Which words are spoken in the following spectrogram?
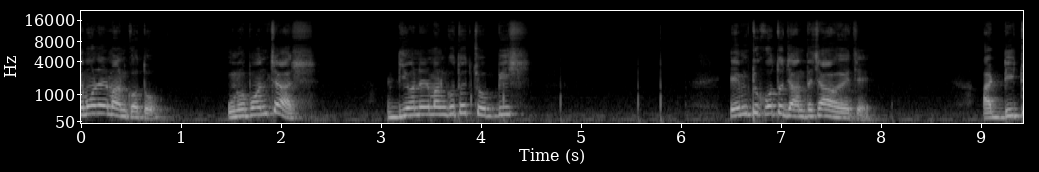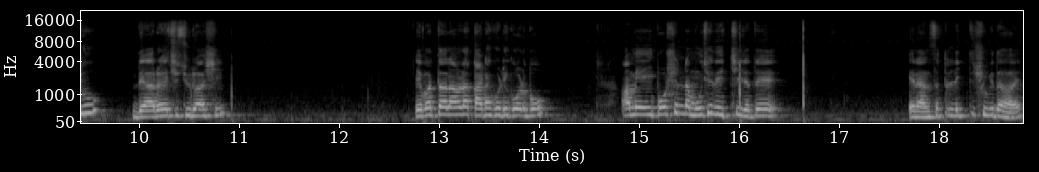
এম ওয়ানের মান কত? ঊনপঞ্চাশ। ডি ওয়ানের মান কত? চব্বিশ। এম টু কত জানতে চাওয়া হয়েছে? আর ডি টু দেওয়া রয়েছে চুরাশি। এবার তাহলে আমরা কাটাকুটি করব। আমি এই পোর্শনটা মুছে দিচ্ছি যাতে এর অ্যান্সারটা লিখতে সুবিধা হয়।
